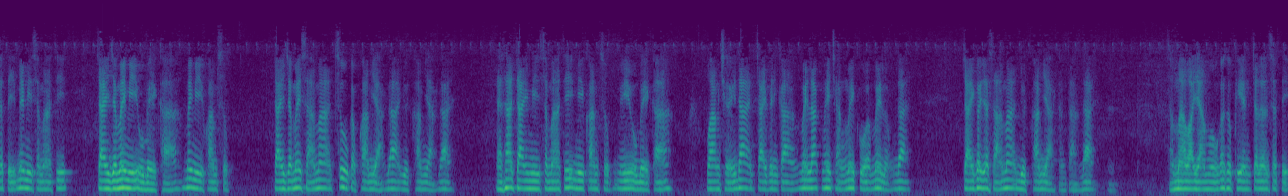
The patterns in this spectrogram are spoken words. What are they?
สติไม่มีสมาธิ ใจจะไม่มีอุเบกขา ไม่มีความสุข ใจจะไม่สามารถสู้กับความอยากได้ หยุดความอยากได้ แต่ถ้าใจมีสมาธิมีความสุขมีอุเบกขาวางเฉยได้ใจเป็นกลางไม่รักไม่ชังไม่กลัวไม่หลงได้ ใจก็จะสามารถหยุดความอยากต่างๆได้สัมมาวายาโมก็คือเพียรเจริญสติ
